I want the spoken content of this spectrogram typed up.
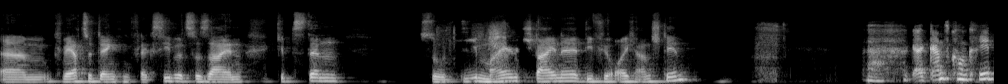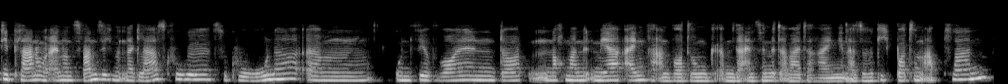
ähm, quer zu denken, flexibel zu sein. Gibt es denn so die Meilensteine, die für euch anstehen? Äh, ganz konkret die Planung 21 mit einer Glaskugel zu Corona. Ähm, und wir wollen dort nochmal mit mehr Eigenverantwortung ähm, der einzelnen Mitarbeiter reingehen. Also wirklich bottom-up planen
